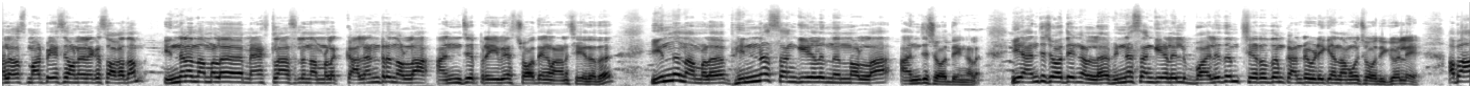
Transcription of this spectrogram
Hello smart P S C ഓൺലൈനിലേക്ക് സ്വാഗതം. ഇന്നലെ നമ്മൾ മാത്സ് ക്ലാസ്സിൽ നമ്മൾ കലണ്ടർ എന്നുള്ള അഞ്ച് പ്രീവിയസ് ചോദ്യങ്ങളാണ് ചെയ്തത്. ഇന്ന് നമ്മൾ ഭിന്നസംഖ്യകളിൽ നിന്നുള്ള അഞ്ച് ചോദ്യങ്ങൾ ഈ അഞ്ച് ചോദ്യങ്ങളിൽ ഭിന്നസംഖ്യകളിൽ വലുതും ചെറുതും കണ്ടുപിടിക്കാൻ നമുക്ക് ചോദിക്കും അല്ലേ? അപ്പോൾ ആ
